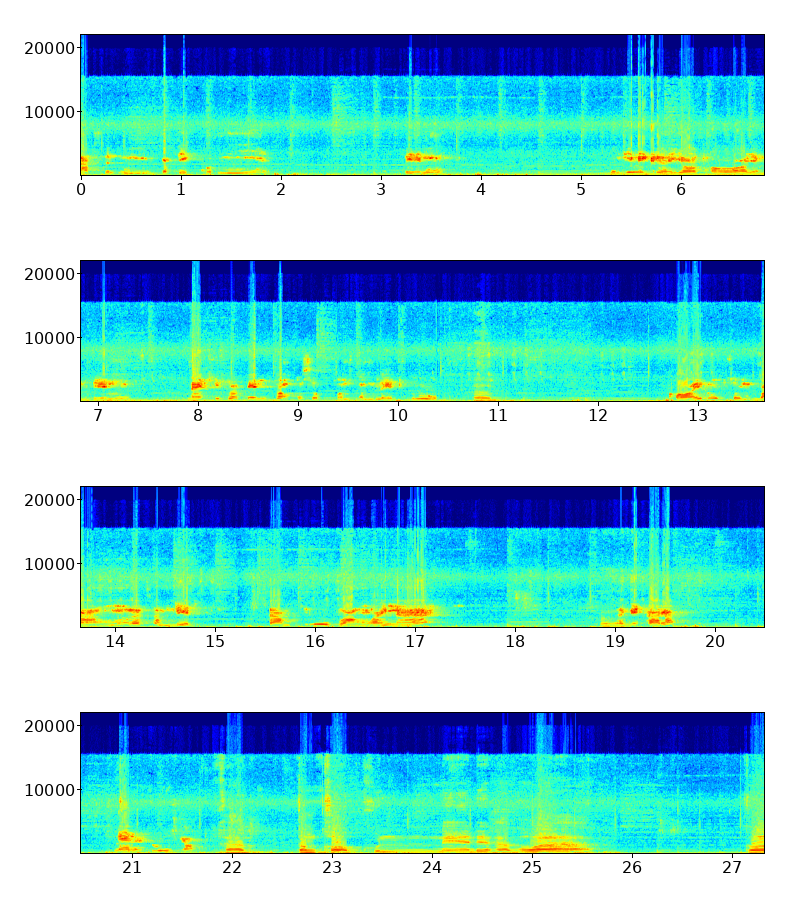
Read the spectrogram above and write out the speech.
นับสนุนกับเด็กคนนี้เบ้นคนที่ไม่เคยย่อท้ออย่างเบ้นแม่คิดว่าเบ้นต้องประสบผลสำเร็จลูกครับขอให้ลูกสมหวังและสำเร็จ ตามที่ลูกหวังไว้นะครับใช่ไหมครับแม่และลูกครับ ครับ ต้องขอบคุณแน่ด้วยครับ เพราะว่า ก็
